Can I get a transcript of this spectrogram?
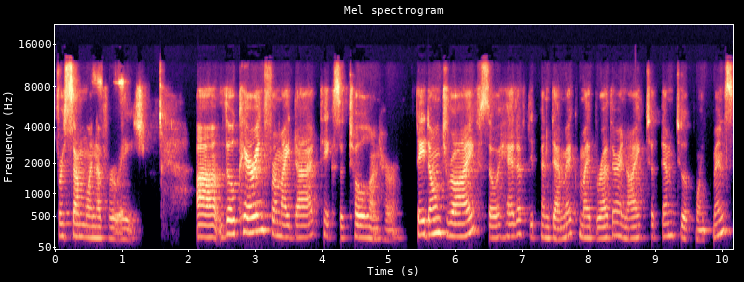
for someone of her age. Uh, though caring for my dad takes a toll on her. They don't drive, so ahead of the pandemic, my brother and I took them to appointments,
